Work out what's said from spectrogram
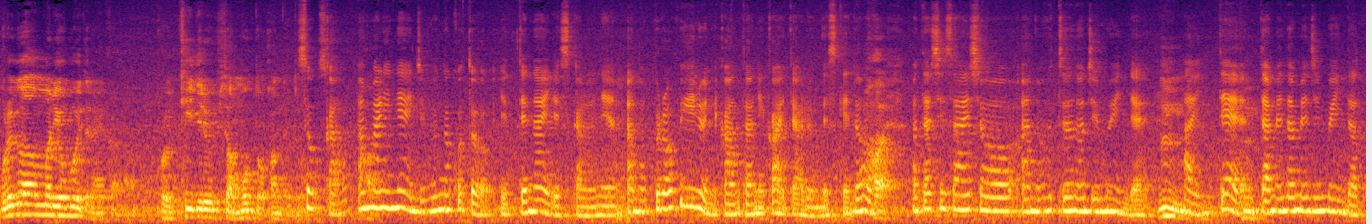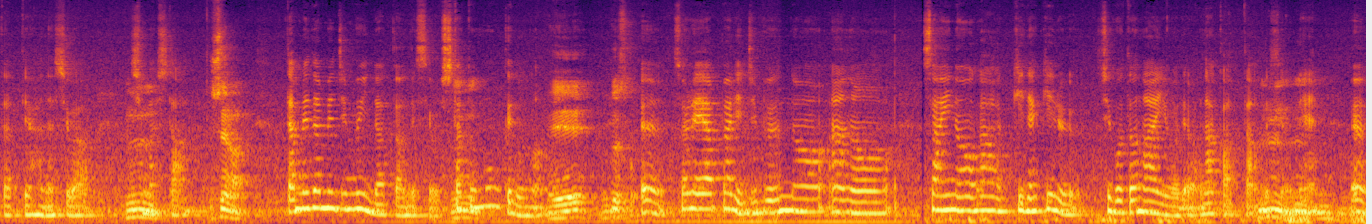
俺があんまり覚えてないからこれ聞いてる人はもっとわかんないと思そっうんですか。あんまりね自分のこと言ってないですからね。あのプロフィールに簡単に書いてあるんですけど、は私最初あの普通の事務員でうん。入って、うん。ダメダメ事務員だったっていう話はしました、してない。ダメダメ事務員だったんですよ。したと思うけどな。うん、ええ本当ですか？それやっぱり自分のあの才能が発揮できる仕事内容ではなかったんですよね、ううん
